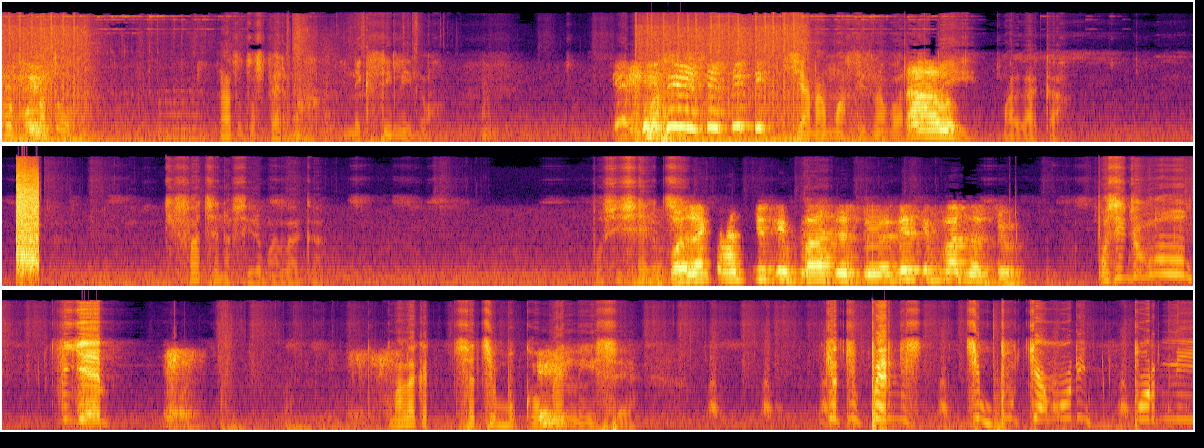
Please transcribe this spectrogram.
τροφόλατο. Να το το σπέρμα, είναι ξύλινο. Για να μάθεις- Για να μάθεις να Αου. βαράει, μαλάκα. Τι φάτσα είναι αυτή ρε μαλάκα. Πώς είσαι έτσι; Όλα κάτι στη φάτσα σου, δεν στη φάτσα σου. Πώς είσαι... Ου, Φύγε! Μαλάκα, σαν τσιμπουκωμένη είσαι. Γιατί παίρνεις τσιμπούκια μωρή πόρνη.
